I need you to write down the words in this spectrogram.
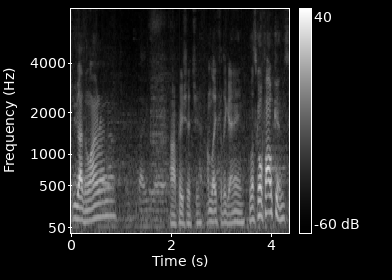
You guys in line right now? I appreciate you. I'm late for the game. Let's go Falcons.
